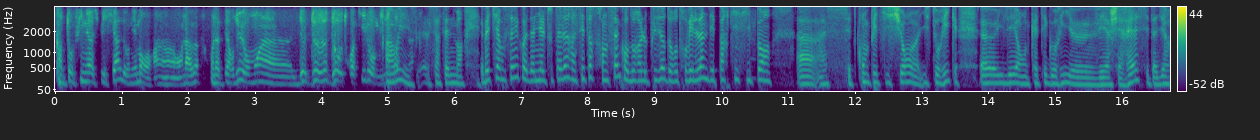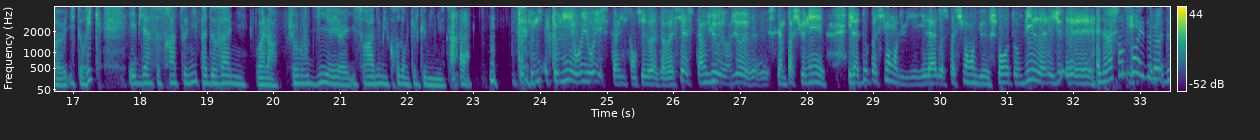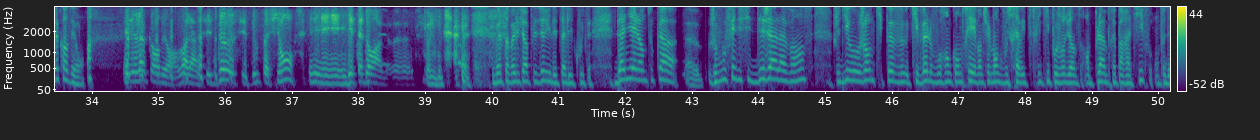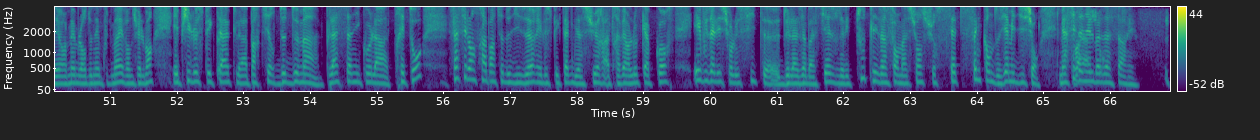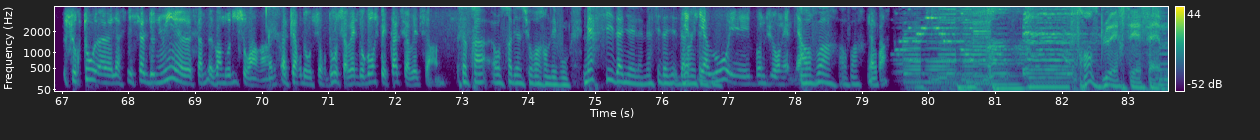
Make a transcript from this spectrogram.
quand on finit la spéciale, on est mort. Hein. On, a, on a perdu au moins 2 deux, deux, ou 3 kilos. Ah oui, certainement. Eh ben tiens, vous savez quoi, Daniel, tout à l'heure, à 7h35, on aura le plaisir de retrouver l'un des participants à, cette compétition historique. Euh, il est en catégorie euh, VHRS, c'est-à-dire euh, historique. Eh bien, ce sera Tony Padovagne. Voilà, je vous le dis, il sera à nos micros dans quelques minutes. Tony, oui, oui, c'est un licencié de la c'est un vieux, un vieux, c'est un passionné. Il a deux passions, lui. Il a la passion du sport automobile et, et, de la chanson et, de l'accordéon et de l'accordéon. Voilà, c'est deux, c'est deux passions et il est adorable, euh, Tony. ben, ça va lui faire plaisir, il est à l'écoute. Daniel, en tout cas, euh, je vous félicite déjà à l'avance. Je dis aux gens qui peuvent, qui veulent vous rencontrer, éventuellement que vous serez avec toute l'équipe aujourd'hui en, plein préparatif. On peut d'ailleurs même leur donner un coup de main éventuellement. Et puis le spectacle à partir de demain, place Saint-Nicolas, très tôt. Ça s'élancera à partir de 10h et le spectacle, bien sûr, à travers le Cap Corse. Et vous allez sur le site de la Zabastiès, vous avez toutes les informations sur cette 52 édition. Merci Daniel Baldassare. Surtout euh, la spéciale de nuit, euh, vendredi soir, hein, à Cardo, surtout, ça va être de gros spectacles, ça va être ça. Hein. Ça sera, on sera bien sûr au rendez-vous. Merci Daniel, merci Daniel d'avoir été Merci à vous et bonne journée. Au revoir, au revoir. Au revoir. France Bleu, France Bleu RCFM.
